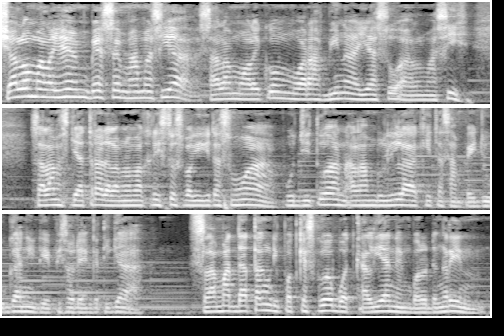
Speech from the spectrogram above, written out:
Shalom Aleichem Besem Hamasya Assalamualaikum warahbina Yasua Al-Masih. Salam sejahtera dalam nama Kristus bagi kita semua. Puji Tuhan Alhamdulillah kita sampai juga nih di episode yang ketiga. Selamat datang di podcast gue buat kalian yang baru dengerin.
